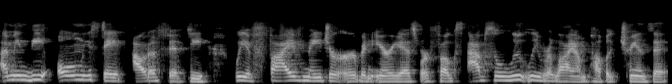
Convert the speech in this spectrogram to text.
I mean, the only state out of 50. We have five major urban areas where folks absolutely rely on public transit,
